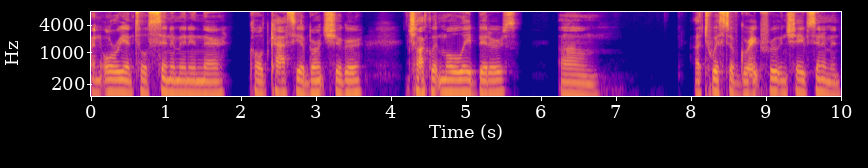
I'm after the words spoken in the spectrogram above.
an oriental cinnamon in there called cassia burnt sugar, chocolate mole bitters, um, a twist of grapefruit and shaved cinnamon.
